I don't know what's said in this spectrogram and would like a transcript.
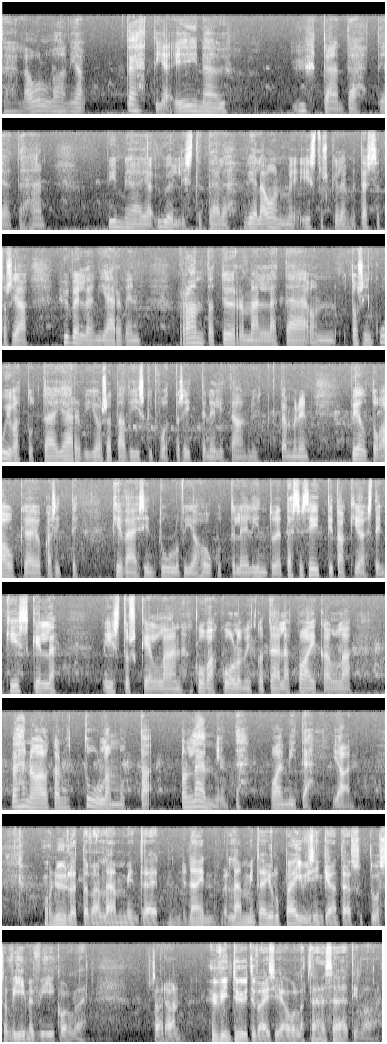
Täällä ollaan ja tähtiä ei näy. Yhtään tähteä tähän pimeää ja yöllistä täällä vielä on. Me istuskelemme tässä tosiaan Hyvellänjärven rantatörmällä. Tämä on tosin kuivattu tämä järvi jo 150 vuotta sitten, eli tämä on nyt tämmöinen peltoaukea, joka sitten keväisin tulvia houkuttelee lintuja. Tässä seittitakiaisten keskellä istuskellaan kova kolmikko täällä paikalla. Vähän on alkanut tuulla, mutta on lämmintä vai mitä, Jaan? On yllättävän lämmintä. Näin lämmintä ei ollut päivisinkään tässä, tuossa viime viikolla. Saadaan hyvin tyytyväisiä olla tähän säätilaan.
